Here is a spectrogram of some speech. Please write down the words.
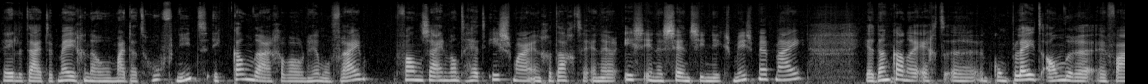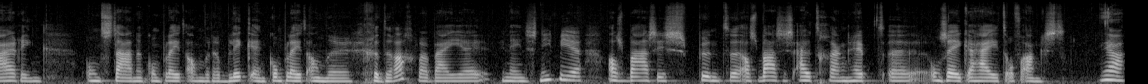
de hele tijd heb meegenomen, maar dat hoeft niet. Ik kan daar gewoon helemaal vrij van zijn, want het is maar een gedachte en er is in essentie niks mis met mij ja, dan kan er echt uh, een compleet andere ervaring ontstaan, een compleet andere blik en compleet ander gedrag, waarbij je ineens niet meer als basispunt, als basisuitgang hebt uh, onzekerheid of angst. Ja,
